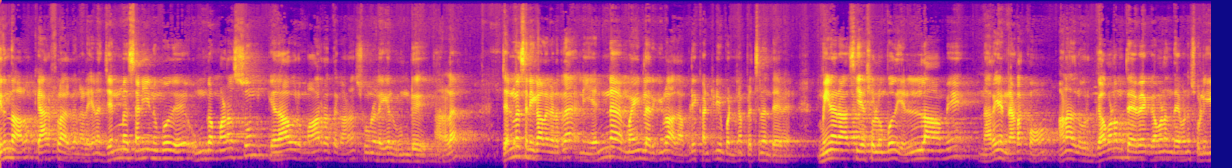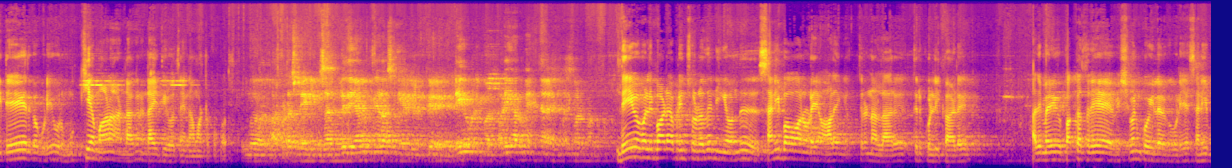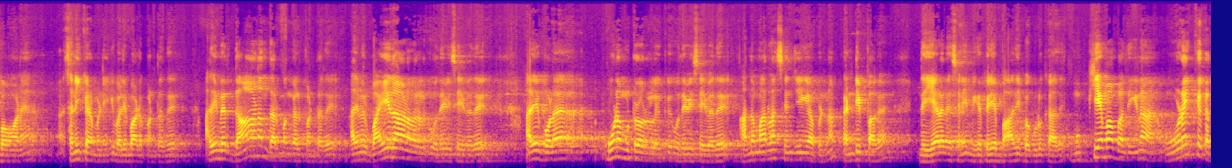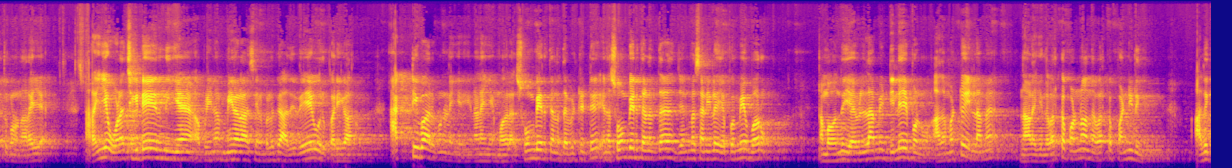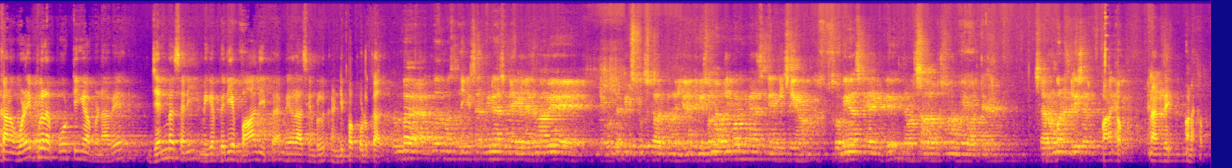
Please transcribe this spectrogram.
இருந்தாலும் கேர்ஃபுல்லாக இருக்கிறதுனால. ஏன்னா ஜென்ம சனின்னும் போது உங்கள் மனசும் ஏதாவது ஒரு மாறுறதுக்கான சூழ்நிலைகள் உண்டு. அதனால் ஜென்ம சனி காலகட்டத்தில் நீ என்ன மைண்டில் இருக்கீங்களோ அதை அப்படியே கண்டினியூ பண்ணினா பிரச்சனை தேவை. மீனராசியை சொல்லும்போது எல்லாமே நிறைய நடக்கும். ஆனால் அதில் ஒரு கவனம் தேவை கவனம் தேவைன்னு சொல்லிக்கிட்டே இருக்கக்கூடிய ஒரு முக்கியமான ஆண்டாக ரெண்டாயிரத்தி இருபத்தைந்தாம் ஆண்டு இருக்கும் போது ரொம்ப அற்புதம் சொல்லியிருக்கீங்க சார். இறுதியாக மீனராசி நேயர்களுக்கு தெய்வ வழிபாடு பரிகாரமே எந்த வழிபாடு பண்ணலாம்? தெய்வ வழிபாடு அப்படின்னு சொல்கிறது நீங்கள் வந்து சனி பகவானுடைய ஆலயங்கள் திருநள்ளாறு திருக்கொள்ளிக்காடு அதேமாரி பக்கத்துலேயே விஸ்வன் கோயிலில் இருக்கக்கூடிய சனி பகவானை சனிக்கிழமை அன்னைக்கு வழிபாடு பண்ணுறது அதேமாரி தானம் தர்மங்கள் பண்ணுறது அதேமாரி வயதானவர்களுக்கு உதவி செய்வது அதே போல் ஊனமுற்றோர்களுக்கு உதவி செய்வது அந்த மாதிரிலாம் செஞ்சீங்க அப்படின்னா கண்டிப்பாக இந்த ஏழரை சனி மிகப்பெரிய பாதிப்பை கொடுக்காது. முக்கியமாக பார்த்தீங்கன்னா உழைக்க கற்றுக்கணும் நிறைய. நிறைய உழைச்சிக்கிட்டே இருந்தீங்க அப்படின்னா மீனராசி என்பதுக்கு அதுவே ஒரு பரிகாரம். ஆக்டிவாக இருக்கும்னு நினைக்கிறீங்க நினைங்க முதல்ல. சோம்பேறித்தனத்தை விட்டுட்டு ஏன்னா சோம்பேறித்தனத்தை ஜென்ம சனியில் எப்பவுமே வரும். நம்ம வந்து எல்லாமே டிலே பண்ணுவோம். அதை மட்டும் இல்லாமல் நாளைக்கு இந்த ஒர்க்கை பண்ணோம் அந்த ஒர்க்கை பண்ணிடுங்க. அதுக்கான உழைப்புகளை போட்டிங்க அப்படின்னாவே ஜென்ம சனி மிகப்பெரிய பாதிப்பை மீனராசி என்பதுக்கு கண்டிப்பாக கொடுக்காது. ரொம்ப அற்புதமாக சொன்னீங்க சார். மீனராசி நேயர்கள் நிஜமாவே நீங்கள் கொடுத்த டிப்ஸ் யூஸ்ஃபுல்லாக இருக்கும்னு நினைக்கிறேன். நீங்கள் சொன்ன வழிபாடு மீனராசி நேயர்கள் செய்யணும். ஸோ மீனராசி இந்த வருஷம் நம்ம சார் ரொம்ப நன்றி சார். வணக்கம். நன்றி. வணக்கம்.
